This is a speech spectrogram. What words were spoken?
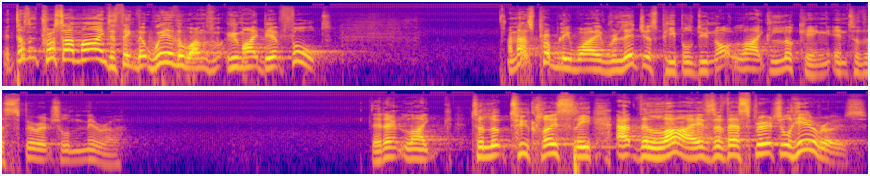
It doesn't cross our mind to think that we're the ones who might be at fault. And that's probably why religious people do not like looking into the spiritual mirror. They don't like to look too closely at the lives of their spiritual heroes.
